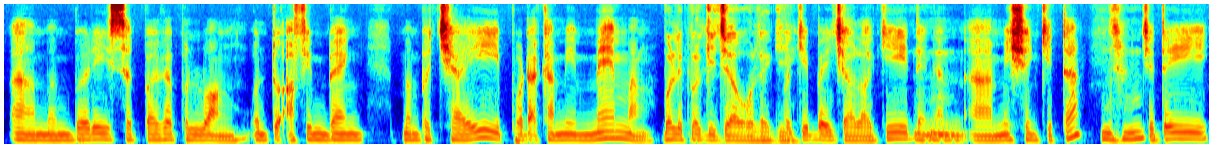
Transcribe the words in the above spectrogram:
uh, memberi sebagai peluang untuk Afin Bank mempercayai produk kami memang Boleh pergi jauh lagi. pergi lebih jauh lagi dengan uh, mission kita. Mhm. Jadi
